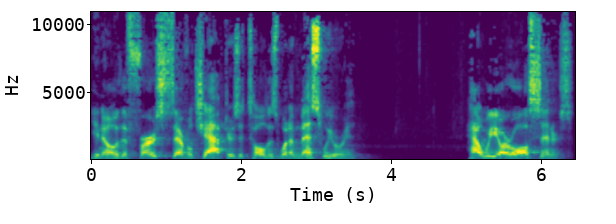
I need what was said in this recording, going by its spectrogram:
You know, the first several chapters, it told us what a mess we were in, how we are all sinners,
